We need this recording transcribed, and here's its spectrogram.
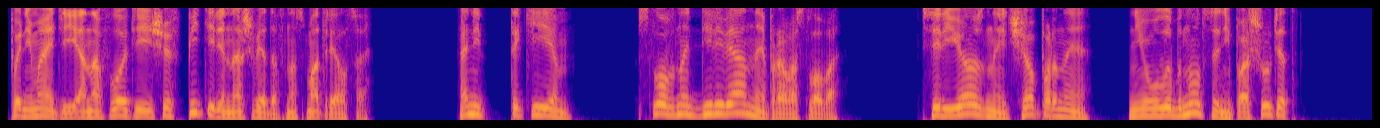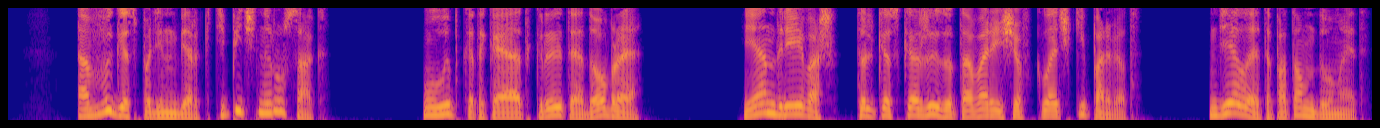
«Понимаете, я на флоте еще в Питере на шведов насмотрелся. Они такие, словно деревянные правослова. Серьезные, чопорные, не улыбнутся, не пошутят. А вы, господин Берг, типичный русак. Улыбка такая открытая, добрая. И Андрей ваш, только скажи, за товарища в клочки порвет. Дело это потом думает».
